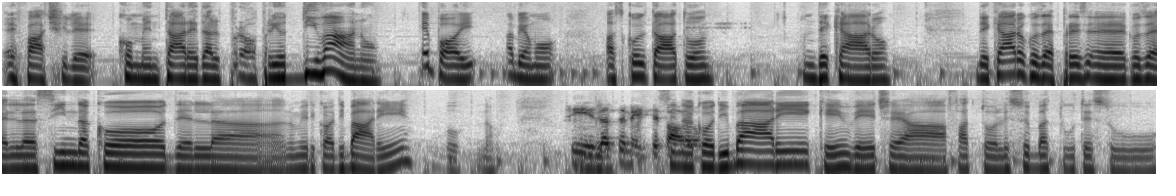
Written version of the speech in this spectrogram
è facile commentare dal proprio divano. E poi abbiamo ascoltato De Caro. De Caro cos'è? Pre- eh, cos'è? Il sindaco del... non mi ricordo, di Bari? Boh, no. Sì, esattamente. Paolo. Sindaco di Bari che invece ha fatto le sue battute su,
